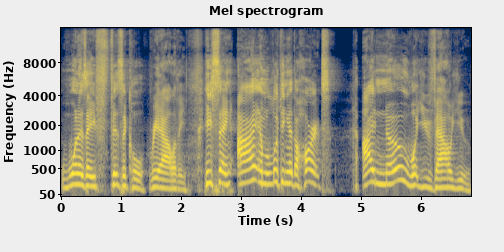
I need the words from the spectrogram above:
one is a physical reality. He's saying, I am looking at the heart. I know what you value.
